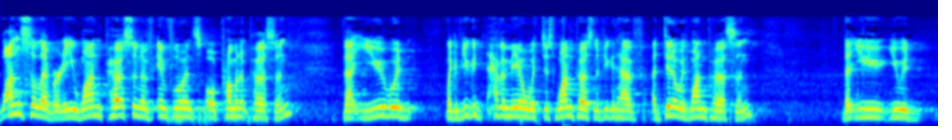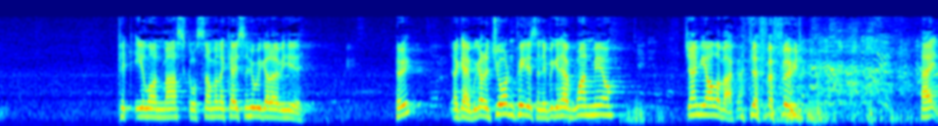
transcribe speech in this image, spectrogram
one celebrity, one person of influence or prominent person that you would like if you could have a meal with just one person, if you could have a dinner with one person that you you would pick Elon Musk or someone. Okay, so who we got over here? Who? Okay, we got a Jordan Peterson. If we could have one meal, Jamie Oliver for food. hey,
